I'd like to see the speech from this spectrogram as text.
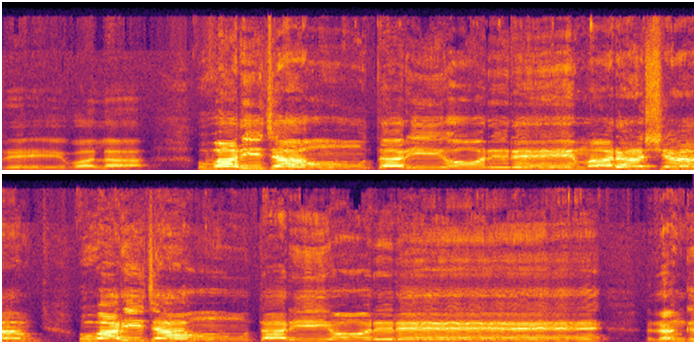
રે વાલા વારી જાઉં તારી ઓર રે મારા શ્યામ વારી જાઉં તારી ઓર રે રંગ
